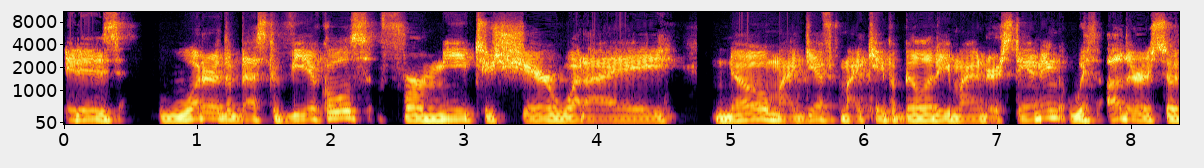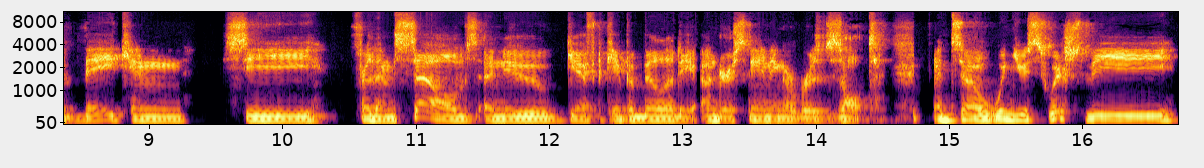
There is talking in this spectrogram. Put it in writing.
It is what are the best vehicles for me to share what I know, my gift, my capability, my understanding with others so they can see for themselves a new gift, capability, understanding, or result. And so when you switch the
